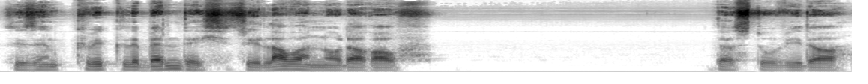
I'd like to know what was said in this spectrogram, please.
Sie sind quicklebendig, sie lauern nur darauf, dass du wieder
